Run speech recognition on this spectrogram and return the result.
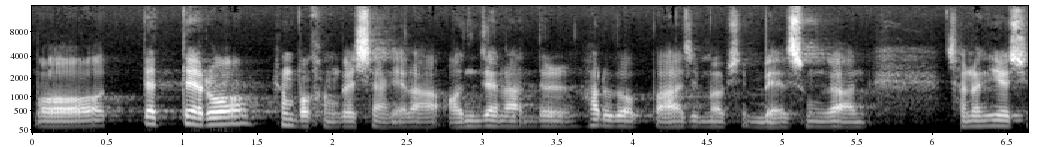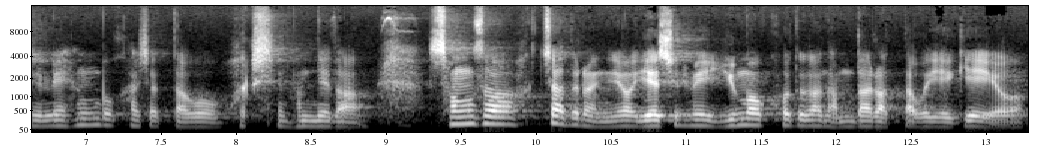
뭐 때때로 행복한 것이 아니라 언제나 늘 하루도 빠짐없이 매 순간 저는 예수님이 행복하셨다고 확신합니다. 성서학자들은요, 예수님의 유머 코드가 남다랐다고 얘기해요.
